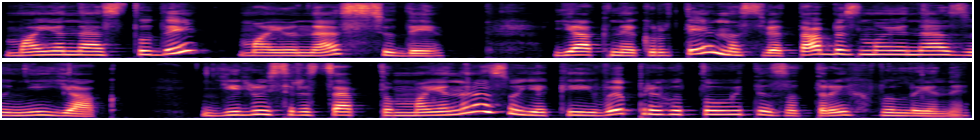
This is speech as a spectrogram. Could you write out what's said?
Майонез туди, майонез сюди. Як не крути, на свята без майонезу ніяк. Ділюсь рецептом майонезу, який ви приготуєте за 3 хвилини.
